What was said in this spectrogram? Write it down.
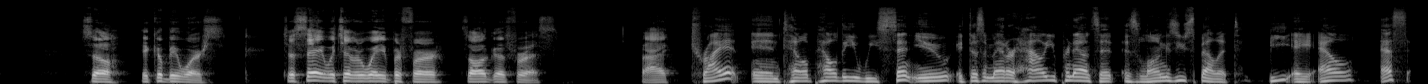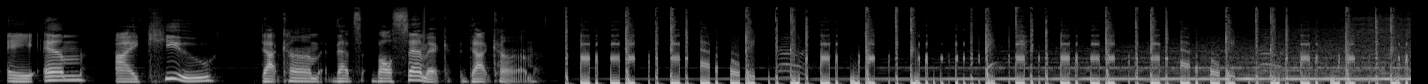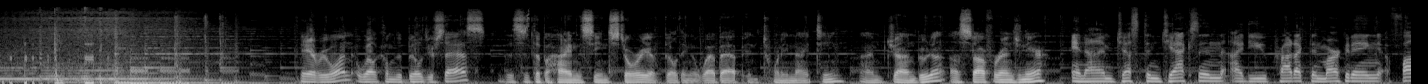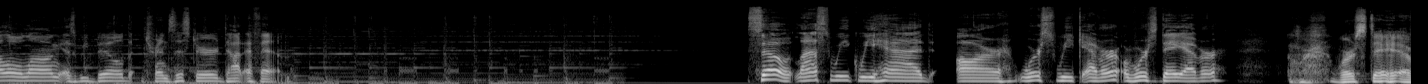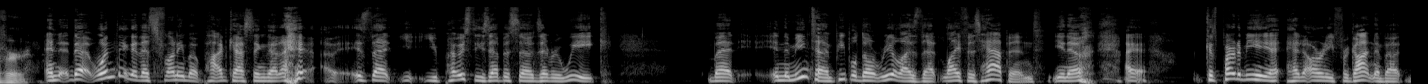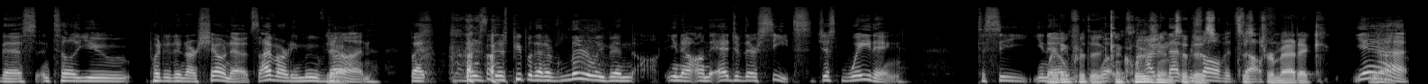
So it could be worse. Just say whichever way you prefer. It's all good for us. Bye. Try it and tell Peldi we sent you. It doesn't matter how you pronounce it as long as you spell it B A L S A M I Q dot com. That's balsamiq dot com. Hey everyone, welcome to Build Your SaaS. This is the behind the scenes story of building a web app in 2019. I'm Jon Buda, a software engineer. And I'm Justin Jackson. I do product and marketing. Follow along as we build transistor.fm. So last week we had our worst week ever, or worst day ever. Worst day ever. And that one thing that's funny about podcasting that I is that you, you post these episodes every week, but in the meantime, people don't realize that life has happened. You know, I because part of me had already forgotten about this until you put it in our show notes. I've already moved Yeah. on, but there's there's people that have literally been you know on the edge of their seats, just waiting to see you know Waiting for the what- conclusion to this, this itself. dramatic. yeah. yeah.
